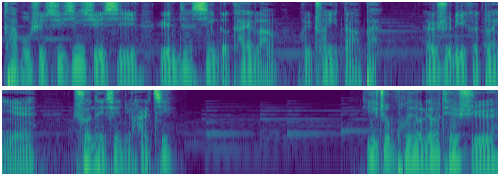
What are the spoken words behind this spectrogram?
他不是虚心学习人家性格开朗会穿衣打扮，而是立刻断言说那些女孩贱。一众朋友聊天时，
